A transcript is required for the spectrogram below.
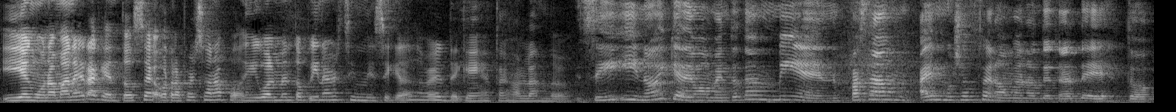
y en una manera que entonces otras personas pueden igualmente opinar sin ni siquiera saber de quién están hablando. Sí, y no, y que de momento también pasan, hay muchos fenómenos detrás de esto.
